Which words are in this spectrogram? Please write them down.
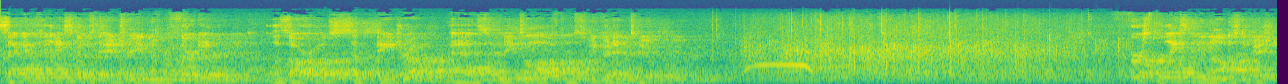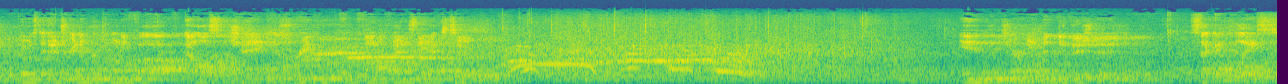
Second place goes to entry number 30, Lazaro Saavedra as Mingtala from Suikoden 2. First place in the novice division goes to entry number 25, Allison Chang as Riku from Final Fantasy X2. In the journeyman division, second place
